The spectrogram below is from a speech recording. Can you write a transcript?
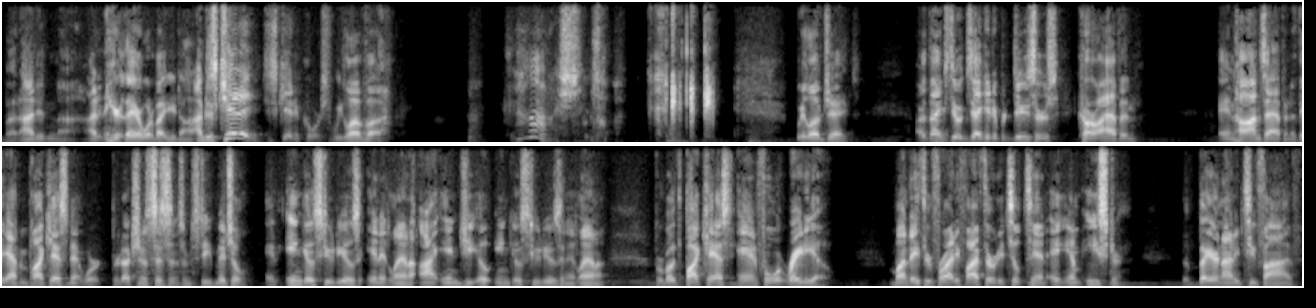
But I didn't. Uh, I didn't hear it there. What about you, Don? I'm just kidding. Just kidding. Of course, we love. Uh, Gosh. we love James. Our thanks to executive producers Carl Appen and Hans Appen at the Appen Podcast Network. Production assistants from Steve Mitchell and Ingo Studios in Atlanta. I N G O Ingo Studios in Atlanta for both the podcast and for radio. Monday through Friday, 5:30 till 10 a.m. Eastern. The Bear 925.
